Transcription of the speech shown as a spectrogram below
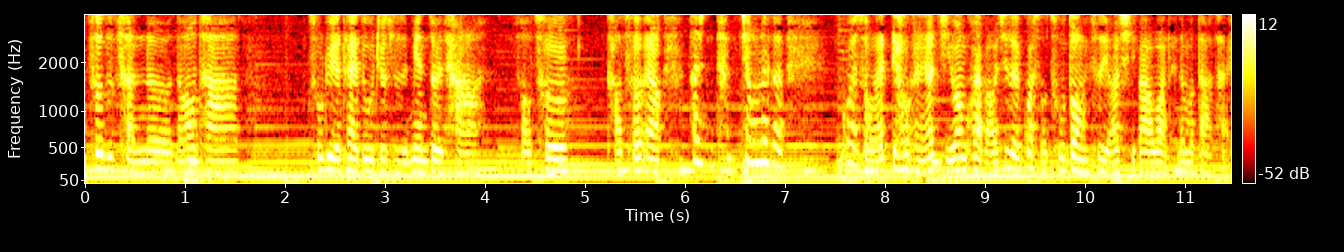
车子沉了，然后他处理的态度就是面对他找车卡车哎呀，他他叫那个怪手来吊，可能要几万块吧。我记得怪手出动一次也要七八万那么大台。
